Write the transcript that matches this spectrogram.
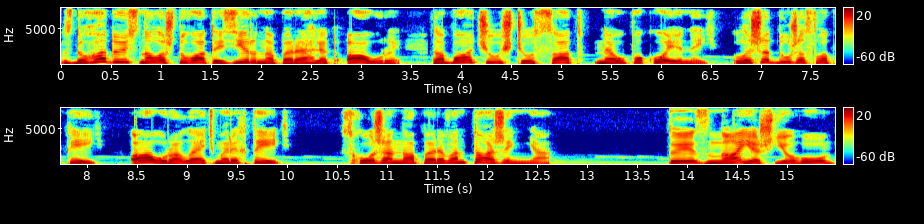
Здогадуюсь налаштувати зір на перегляд аури та бачу, що сад неупокоєний, лише дуже слабкий. Аура ледь мерехтить, схожа на перевантаження. Ти знаєш його?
